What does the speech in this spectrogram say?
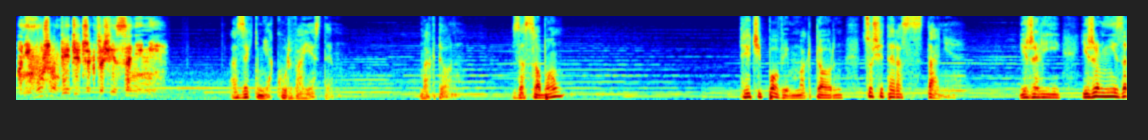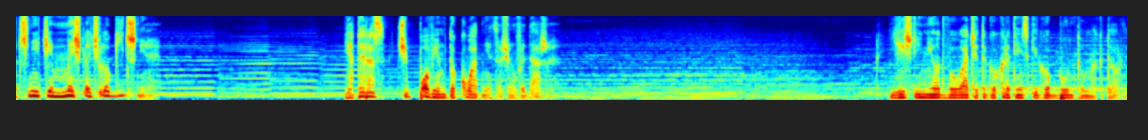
Oni muszą wiedzieć, że ktoś jest za nimi. A za kim ja kurwa jestem? McDorn. Za sobą? To ja ci powiem, McDorn, co się teraz stanie. Jeżeli, jeżeli nie zaczniecie myśleć logicznie. Ja teraz ci powiem dokładnie, co się wydarzy. Jeśli nie odwołacie tego kretyńskiego buntu, MacTorn,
